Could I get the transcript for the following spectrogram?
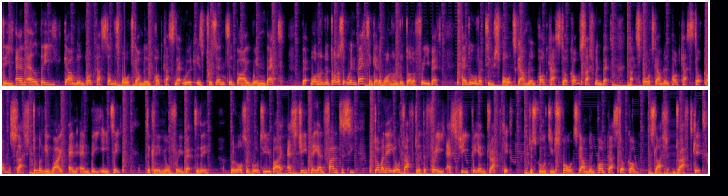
The MLB Gambling Podcast on the Sports Gambling Podcast Network is presented by WynnBET. Bet $100 at WynnBET and get a $100 free bet. Head over to sportsgamblingpodcast.com slash WynnBET. That's sportsgamblingpodcast.com slash W-Y-N-N-B-E-T to claim your free bet today. We're also brought to you by SGPN Fantasy. Dominate your draft with the free SGPN draft kit. Just go to sportsgamblingpodcast.com slash draft kit.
